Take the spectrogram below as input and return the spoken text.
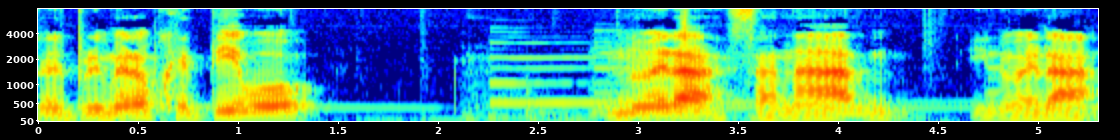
el primer objetivo no era sanar y no era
